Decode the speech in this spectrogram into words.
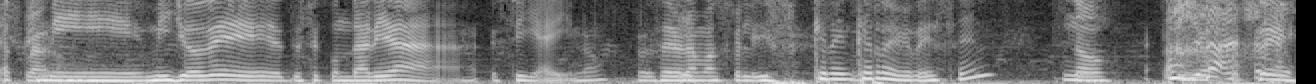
Ah, claro. mi, mi yo de, de secundaria sigue ahí, ¿no? Sería la más feliz. ¿Creen que regresen? No. Yo, sí.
